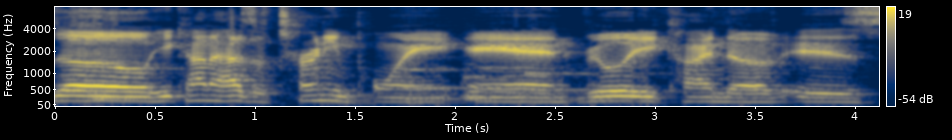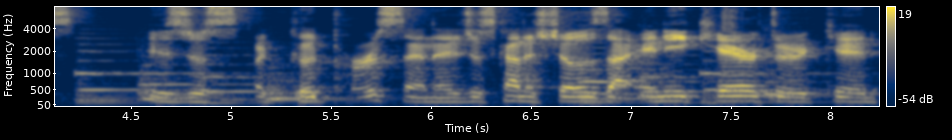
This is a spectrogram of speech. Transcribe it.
though, he kind of has a turning point and really kind of is is just a good person. And it just kind of shows that any character could,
